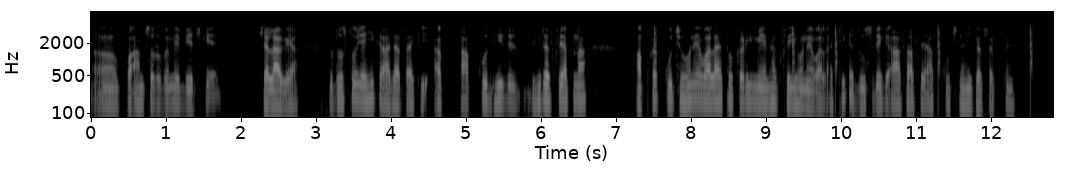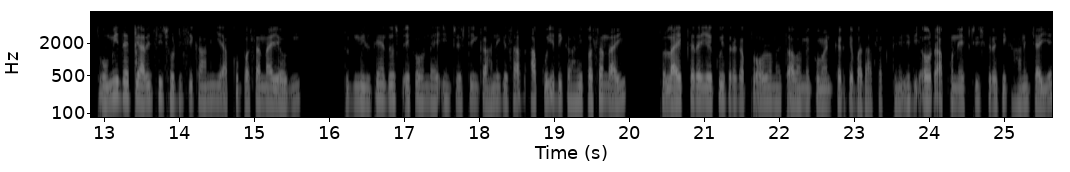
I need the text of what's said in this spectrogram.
पाँच सौ रुपये में बेच के चला गया। तो दोस्तों यही कहा जाता है कि अब आपको धीरे धीरे से अपना, आपका कुछ होने वाला है तो कड़ी मेहनत से ही होने वाला है। ठीक है, दूसरे के आशा से आप कुछ नहीं कर सकते हैं। तो उम्मीद है प्यारी सी छोटी सी कहानी ये आपको पसंद आई होगी। तो मिलते हैं दोस्त एक और नई इंटरेस्टिंग कहानी के साथ। आपको यदि कहानी पसंद आई तो लाइक करें, या कोई तरह का प्रॉब्लम है तो आप हमें कमेंट करके बता सकते हैं। यदि और आपको नेक्स्ट इस तरह की कहानी चाहिए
